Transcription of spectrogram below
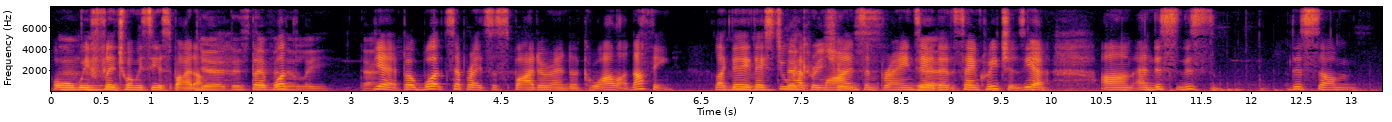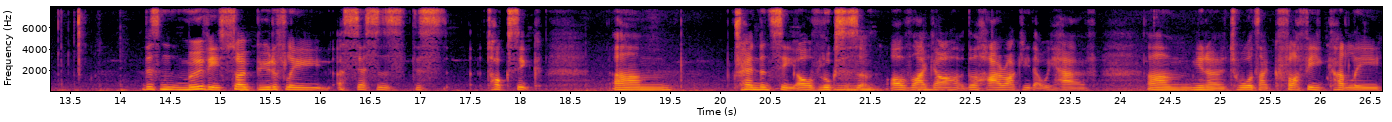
or we flinch when we see a spider. Yeah, there's But what- definitely that. Yeah, but what separates a spider and a koala? Nothing. Like they, they still have minds and brains. Yeah. Yeah. they're the same creatures. Yeah, um, and this this this um this movie so beautifully assesses this toxic um tendency of looksism of like uh, the hierarchy that we have. Um, you know, towards like fluffy, cuddly,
